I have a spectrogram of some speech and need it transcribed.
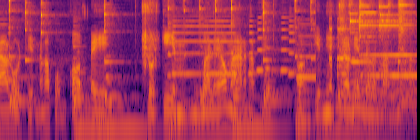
ดาวน์โหลดเสร็จนะครับผมก็ไปโหลดเกมมูมาแล้วมานะครับเนี่ยก็เกมเนี้ยที่เราเล่นไปวันๆเนี่ยครับ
